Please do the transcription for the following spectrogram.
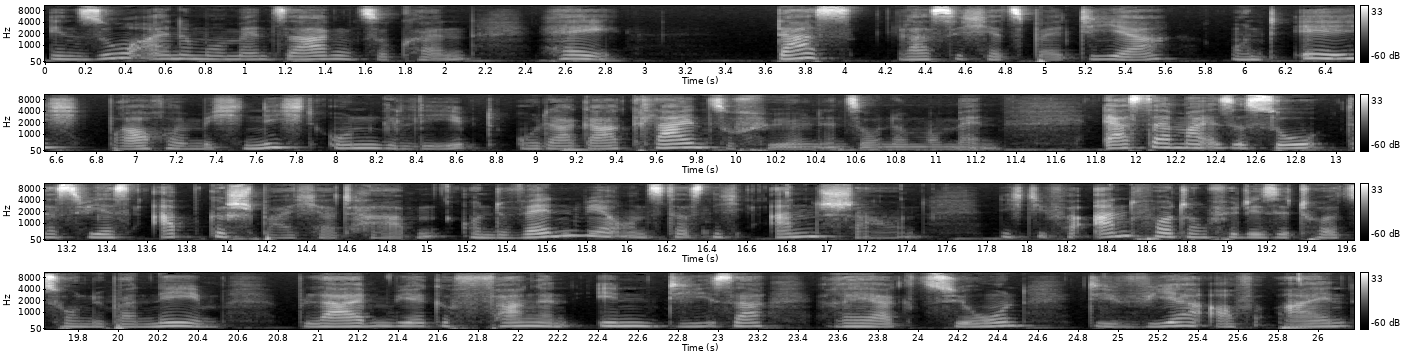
in so einem Moment sagen zu können, hey, das lasse ich jetzt bei dir und ich brauche mich nicht ungeliebt oder gar klein zu fühlen in so einem Moment. Erst einmal ist es so, dass wir es abgespeichert haben. Und wenn wir uns das nicht anschauen, nicht die Verantwortung für die Situation übernehmen, bleiben wir gefangen in dieser Reaktion, die wir auf ein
